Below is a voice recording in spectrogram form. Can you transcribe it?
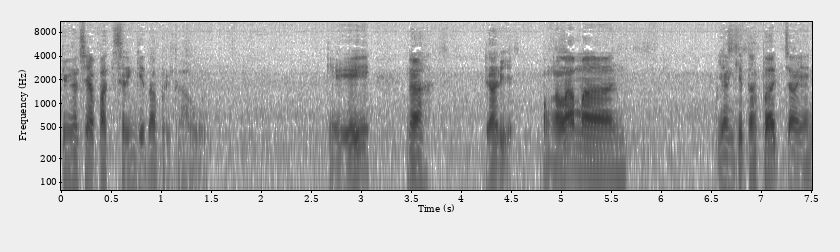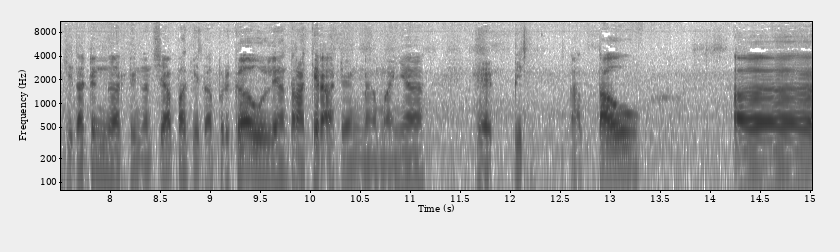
dengan siapa sering kita bergaul. Oke. Okay? Nah, dari pengalaman yang kita baca, yang kita dengar, dengan siapa kita bergaul, yang terakhir ada yang namanya habit atau Eh,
